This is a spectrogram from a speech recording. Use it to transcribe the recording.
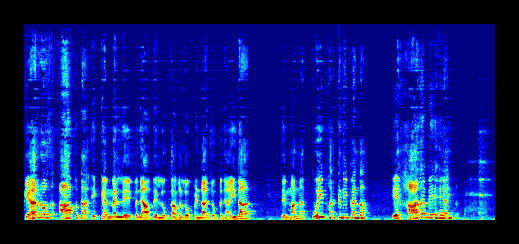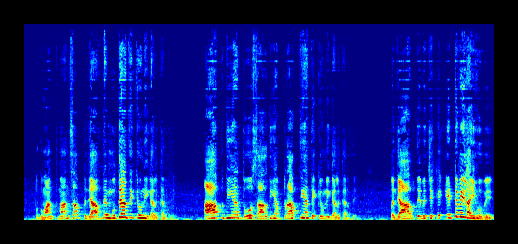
ਕਿ ਹਰ ਰੋਜ਼ ਆਪ ਦਾ ਇੱਕ ਐਮਐਲਏ ਪੰਜਾਬ ਦੇ ਲੋਕਾਂ ਵੱਲੋਂ ਪਿੰਡਾਂ ਚੋਂ ਭਜਾਈਦਾ ਤੇ ਮਨ ਕੋਈ ਫ਼ਰਕ ਨਹੀਂ ਪੈਂਦਾ। ਇਹ ਹਾਲ ਹੈ ਬੇਹਯਾਈ ਦਾ। ਭਗਵੰਤ ਮਾਨ ਸਾਹਿਬ ਪੰਜਾਬ ਦੇ ਮੁੱਦਿਆਂ ਤੇ ਕਿਉਂ ਨਹੀਂ ਗੱਲ ਕਰਦੇ? ਆਪ ਦੀਆਂ 2 ਸਾਲ ਦੀਆਂ ਪ੍ਰਾਪਤੀਆਂ ਤੇ ਕਿਉਂ ਨਹੀਂ ਗੱਲ ਕਰਦੇ? ਪੰਜਾਬ ਦੇ ਵਿੱਚ ਇੱਕ ਇੱਟ ਵੀ ਲਾਈ ਹੋਵੇ,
